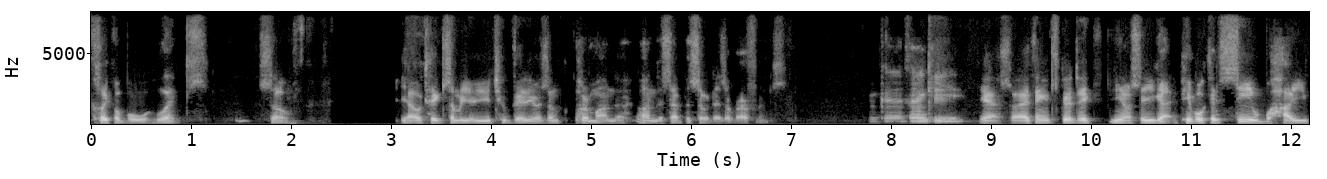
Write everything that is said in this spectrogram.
clickable links. So yeah, I'll take some of your YouTube videos and put them on the on this episode as a reference. Okay, thank, you. Yeah, so I think it's good to you know, so you got people can see how you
